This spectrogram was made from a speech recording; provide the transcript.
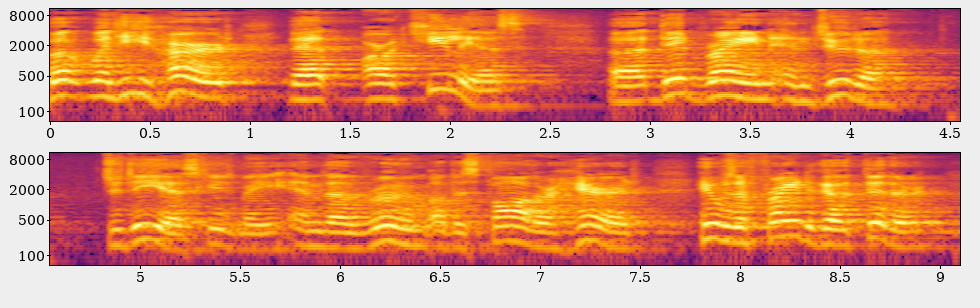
But when he heard that Archelaus uh, did reign in Judah, Judea, excuse me, in the room of his father Herod, he was afraid to go thither.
